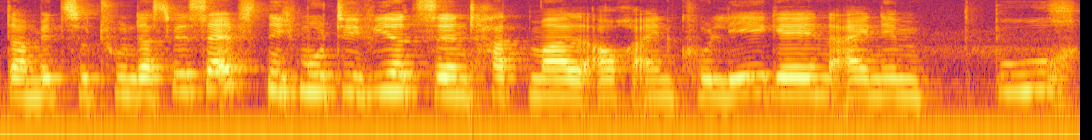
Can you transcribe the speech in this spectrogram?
damit zu tun, dass wir selbst nicht motiviert sind, hat mal auch ein Kollege in einem Buch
